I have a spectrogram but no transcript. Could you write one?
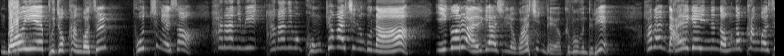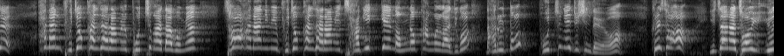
너희의 부족한 것을 보충해서 하나님이 하나님은 공평하시는구나 이거를 알게 하시려고 하신대요 그 부분들이 하나님 나에게 있는 넉넉한 것을 하나님 부족한 사람을 보충하다 보면 저 하나님이 부족한 사람이 자기께 넉넉한 걸 가지고 나를 또 보충해 주신대요. 그래서 있잖아 저 요-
